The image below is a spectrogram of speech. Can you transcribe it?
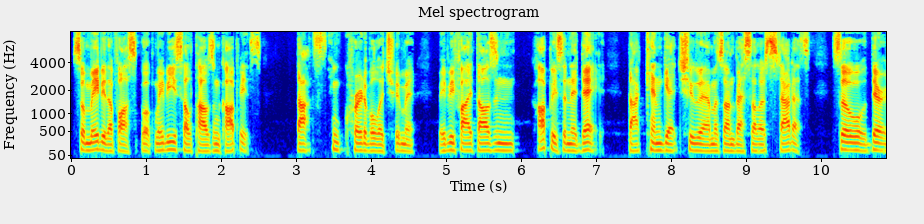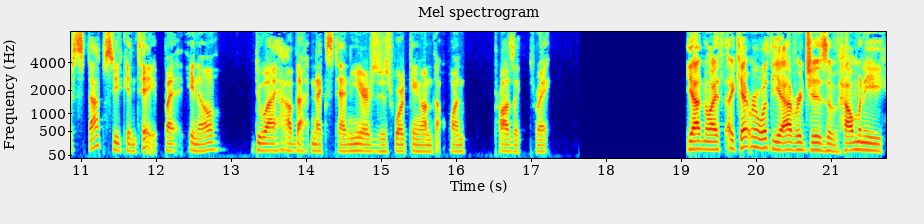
So maybe the first book, maybe you sell thousand copies. That's incredible achievement. Maybe five thousand copies in a day. That can get you Amazon bestseller status. So there are steps you can take, but you know, do I have that next 10 years just working on that one project, right? Yeah, no, I, I can't remember what the average is of how many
